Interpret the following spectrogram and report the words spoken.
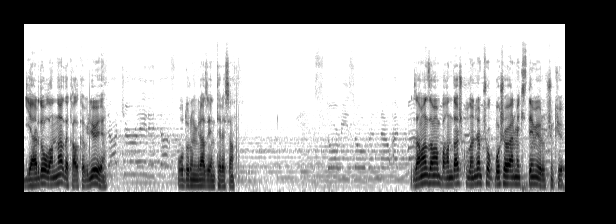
yerde olanlar da kalkabiliyor ya. O durum biraz enteresan. Zaman zaman bandaj kullanacağım. Çok boşa vermek istemiyorum çünkü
